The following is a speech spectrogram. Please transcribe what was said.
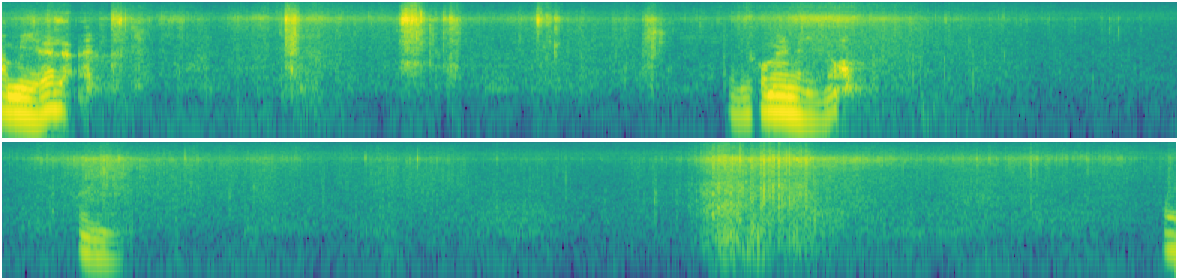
ามีแล้วแหละตรงนี้ก็ไม่มีเนาะไม่มีไม่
